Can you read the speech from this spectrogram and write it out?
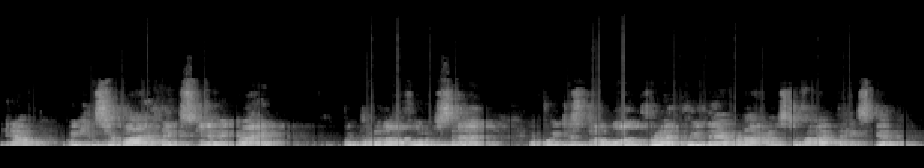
You know, we can survive Thanksgiving, right? If we put enough loops in it, if we just put one thread through there, we're not going to survive Thanksgiving.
